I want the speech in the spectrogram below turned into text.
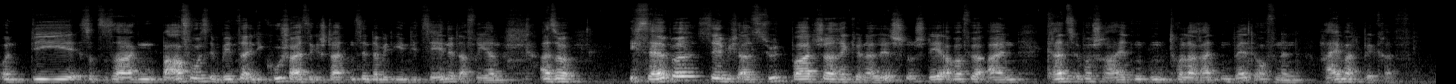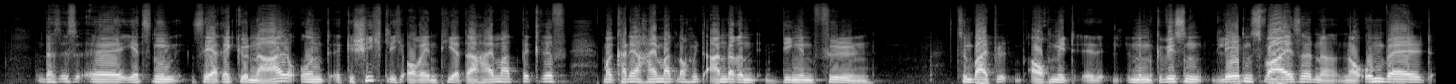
und die sozusagen barfuß im Winter in die Kuhscheiße gestanden sind, damit ihnen die Zähne da frieren. Also ich selber sehe mich als südbadischer Regionalist und stehe aber für einen grenzüberschreitenden, toleranten, weltoffenen Heimatbegriff. Das ist äh, jetzt nun sehr regional und äh, geschichtlich orientierter Heimatbegriff. Man kann ja Heimat noch mit anderen Dingen füllen. Zum Beispiel auch mit äh, einer gewissen Lebensweise, einer, einer Umwelt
